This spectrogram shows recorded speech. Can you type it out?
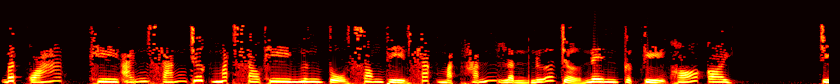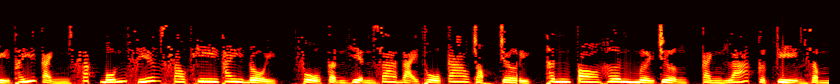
Bất quá, khi ánh sáng trước mắt sau khi ngưng tụ xong thì sắc mặt hắn lần nữa trở nên cực kỳ khó coi. Chỉ thấy cảnh sắc bốn phía sau khi thay đổi, phủ cận hiện ra đại thổ cao chọc trời, thân to hơn 10 trượng, cành lá cực kỳ rậm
